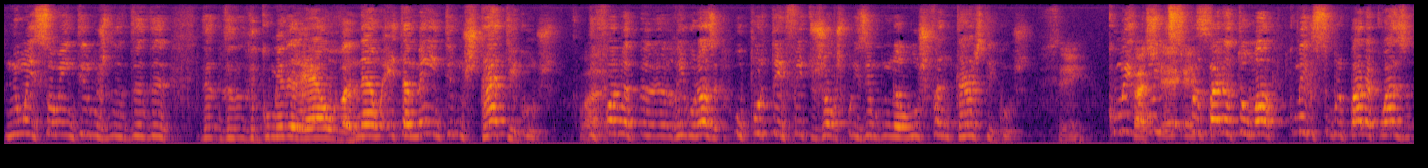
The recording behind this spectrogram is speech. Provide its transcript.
não é só em termos de, de, de, de, de- comer a relva, não, é também em termos táticos. Claro. De forma eh, rigorosa. O Porto tem feito jogos, por exemplo, na luz, fantásticos. Sim. Como é, Faz- como é que é- se é- prepara tão mal? Como é que se prepara quase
